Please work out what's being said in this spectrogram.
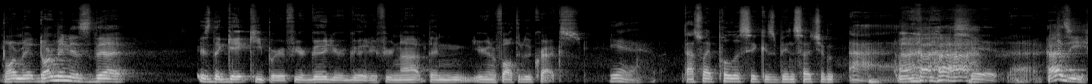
Dortmund Dortmund is the is the gatekeeper. If you're good, you're good. If you're not, then you're gonna fall through the cracks. Yeah, that's why Pulisic has been such a ah shit. ah. Has he?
